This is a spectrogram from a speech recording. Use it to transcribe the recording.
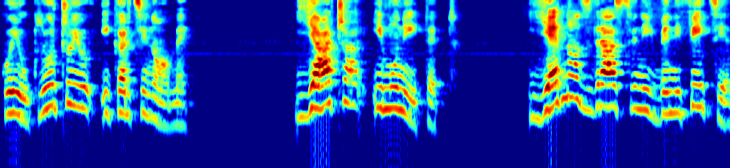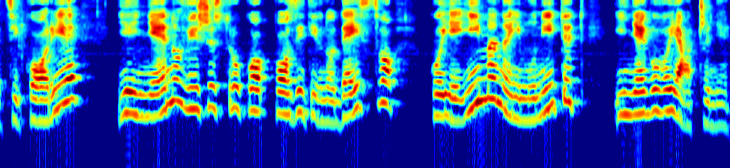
koji uključuju i karcinome. Jača imunitet. Jedna od zdravstvenih beneficija cikorije je i njeno višestruko pozitivno dejstvo koje ima na imunitet i njegovo jačanje.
